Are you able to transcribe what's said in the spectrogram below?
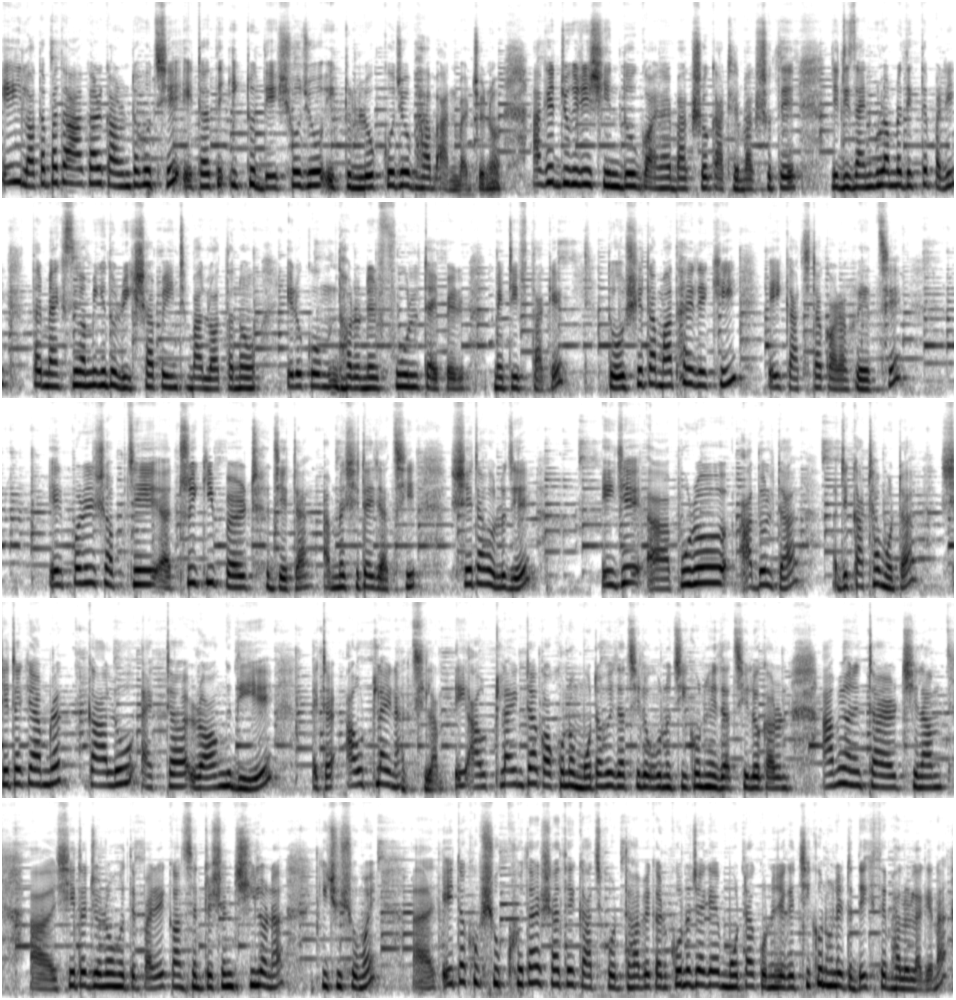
এই লতাপাতা আঁকার কারণটা হচ্ছে, এটাতে একটু দেশজ, একটু লোকজ ভাব আনবার জন্য। আগের যুগে যে সিন্ধু গয়নার বাক্স, কাঠের বাক্সতে যে ডিজাইনগুলো আমরা দেখতে পারি, তার ম্যাক্সিমামই কিন্তু রিক্সা পেইন্ট বা লতানো এরকম ধরনের ফুল টাইপের মেটিভ থাকে। তো সেটা মাথায় রেখেই এই কাজটা করা হয়েছে। এরপরে সবচেয়ে ট্রিকি পার্ট যেটা আমরা সেটাই যাচ্ছি, সেটা হলো যে এই যে পুরো আদলটা, যে কাঠামোটা, সেটাকে আমরা কালো একটা রং দিয়ে এটার আউটলাইন আঁকছিলাম। এই আউটলাইনটা কখনো মোটা হয়ে যাচ্ছিল, কখনো চিকন হয়ে যাচ্ছিল, কারণ আমি অনেক টায়ার্ড ছিলাম। সেটার জন্য হতে পারে কনসেন্ট্রেশন ছিল না কিছু সময়। এটা খুব সূক্ষ্মতার সাথে কাজ করতে হবে, কারণ কোনো জায়গায় মোটা, কোনো জায়গায় চিকন হলে এটা দেখতে ভালো লাগে না।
